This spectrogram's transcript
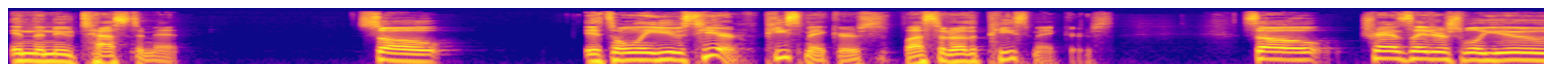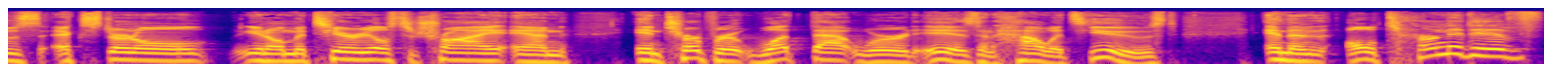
in the New Testament. So it's only used here peacemakers. Blessed are the peacemakers. So translators will use external, you know, materials to try and interpret what that word is and how it's used. And an alternative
